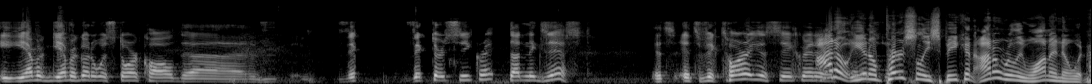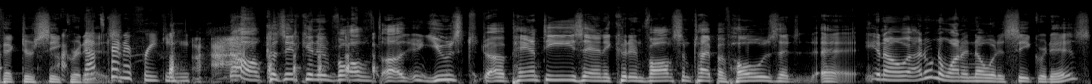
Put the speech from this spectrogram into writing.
you ever you ever go to a store called uh, Vic, Victor's Secret, doesn't exist. It's it's Victoria's Secret. I don't, you know, personally speaking, I don't really want to know what Victor's secret That's is. That's kind of freaky. No, because it can involve uh, used uh, panties and it could involve some type of hose that, uh, you know, I don't want to know what his secret is.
